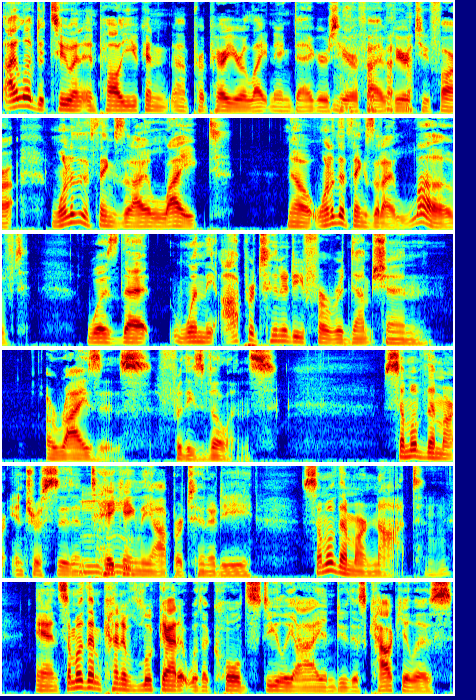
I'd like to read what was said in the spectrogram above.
I loved it too, and, and Paul, you can uh, prepare your lightning daggers here if I veer too far. One of the things that I liked, Now, one of the things that I loved was that when the opportunity for redemption arises for these villains, some of them are interested in mm-hmm. taking the opportunity, some of them are not. Mm-hmm. And some of them kind of look at it with a cold, steely eye and do this calculus.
